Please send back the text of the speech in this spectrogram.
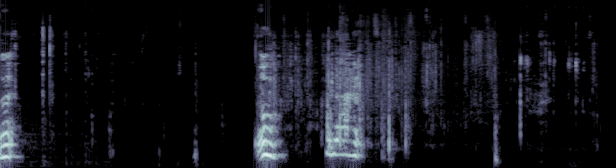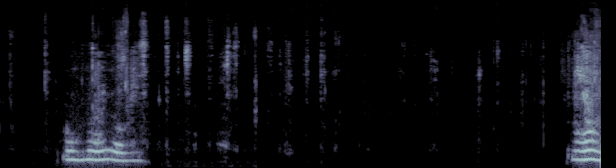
อืมอืมไม่ได้อืมอืมอืม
